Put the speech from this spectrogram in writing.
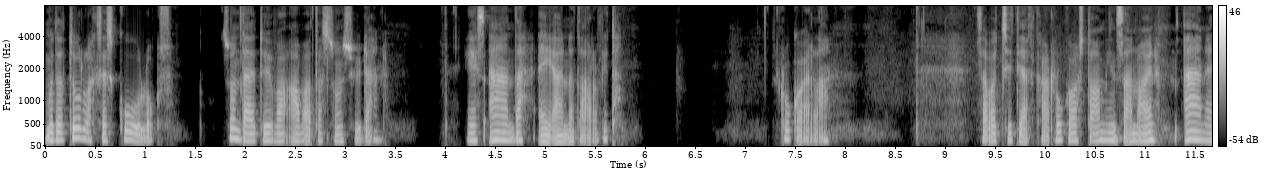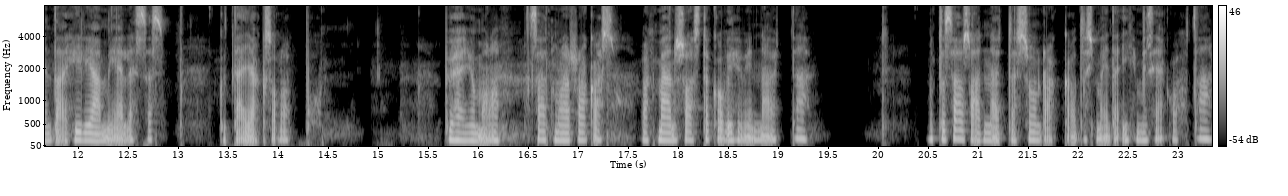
Mutta tullaksesi kuulluksi, sun täytyy vaan avata sun sydän. Ees ääntä ei aina tarvita. Rukoillaan. Sä voit sitten jatkaa rukousta omin sanoin, äänen tai hiljaa mielessäsi, kun tämä jakso loppuu. Pyhä Jumala, sä oot mulle rakas, vaikka mä en osaa sitä kovin hyvin näyttää. Mutta sä osaat näyttää sun rakkautesi meitä ihmisiä kohtaan.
